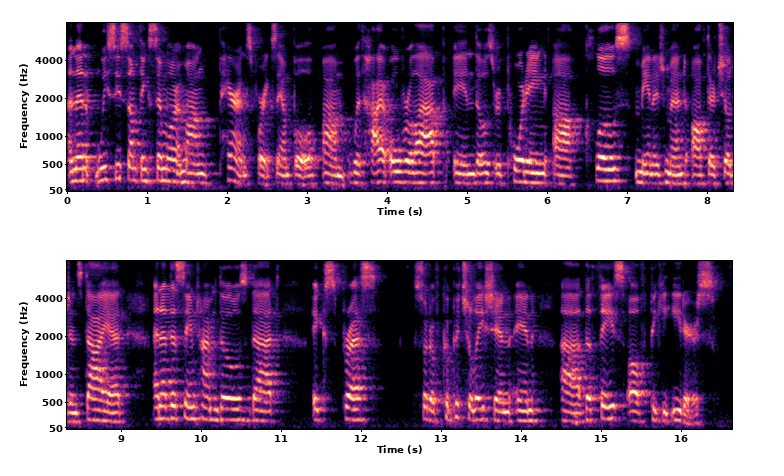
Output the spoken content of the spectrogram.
And then we see something similar among parents, for example, um, with high overlap in those reporting uh, close management of their children's diet, and at the same time, those that express sort of capitulation in uh, the face of picky eaters.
